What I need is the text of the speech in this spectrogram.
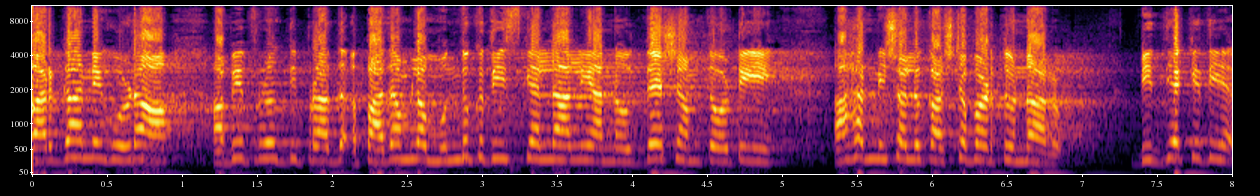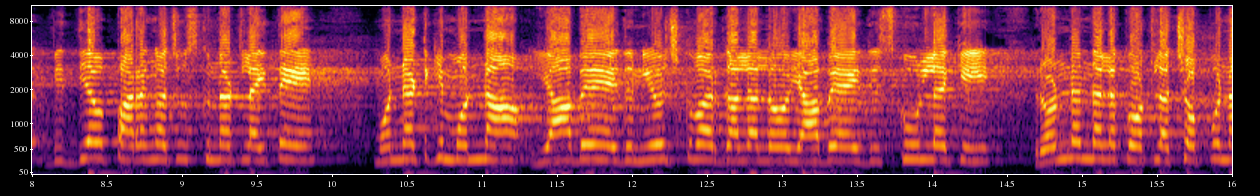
వర్గాన్ని కూడా అభివృద్ధి పదంలో ముందుకు తీసుకెళ్ళాలి అన్న ఉద్దేశంతో అహర్నిశలు కష్టపడుతున్నారు. విద్యకి విద్య పరంగా చూసుకున్నట్లయితే మొన్నటికి మొన్న యాభై ఐదు నియోజకవర్గాలలో యాభై ఐదు స్కూళ్ళకి రెండు వందల కోట్ల చొప్పున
